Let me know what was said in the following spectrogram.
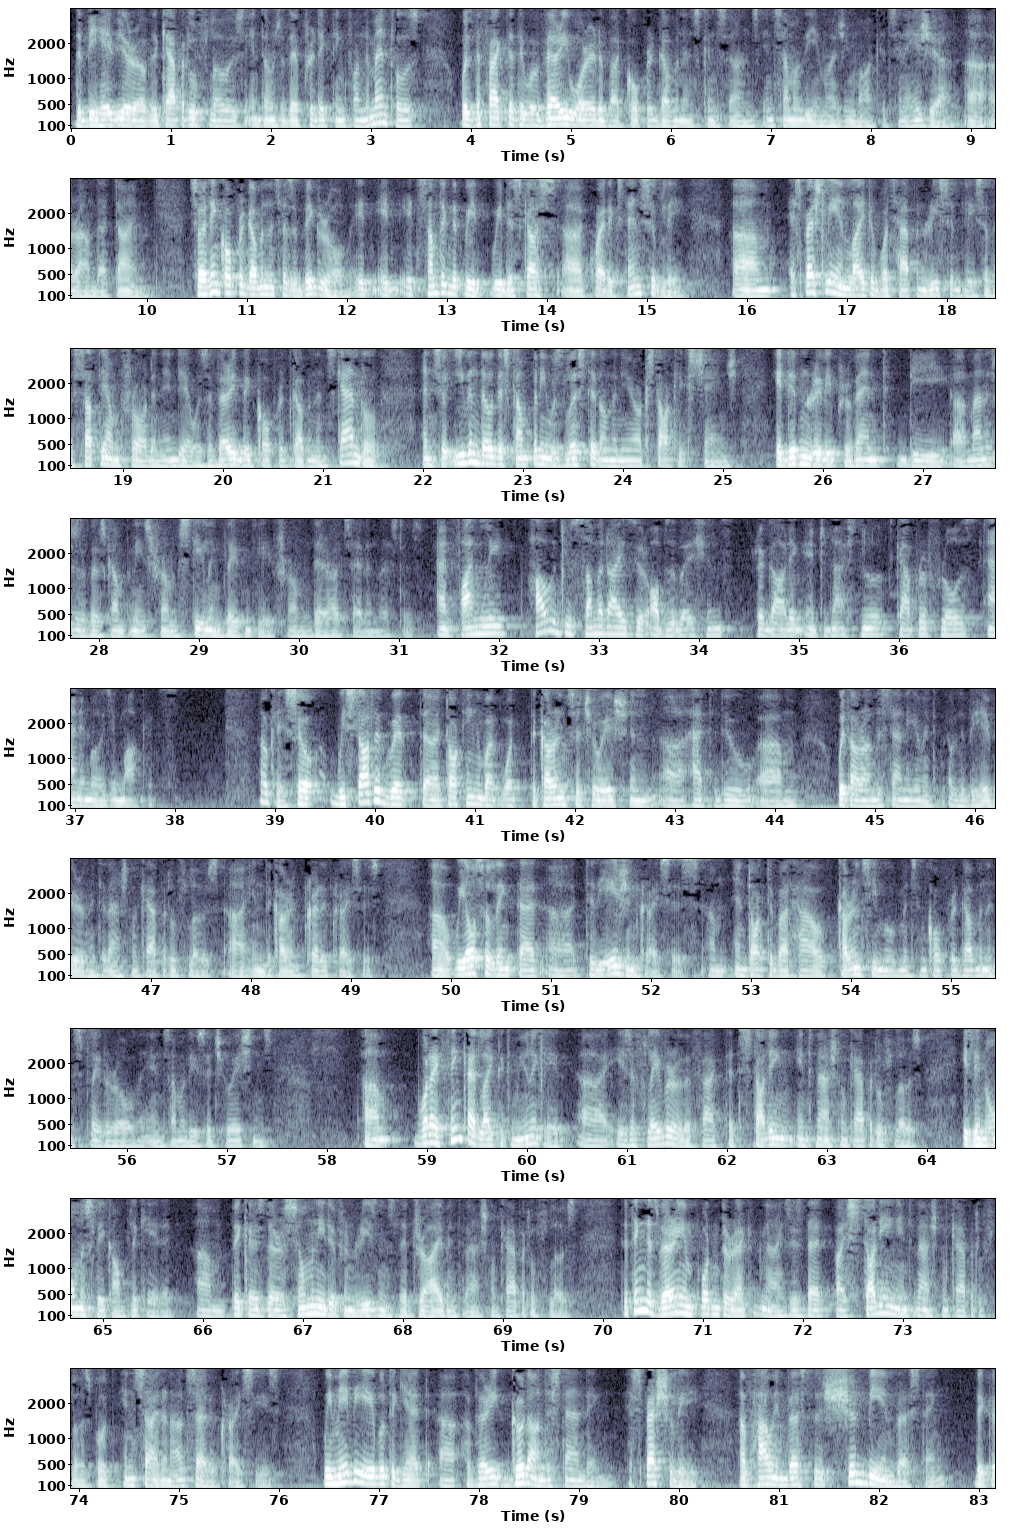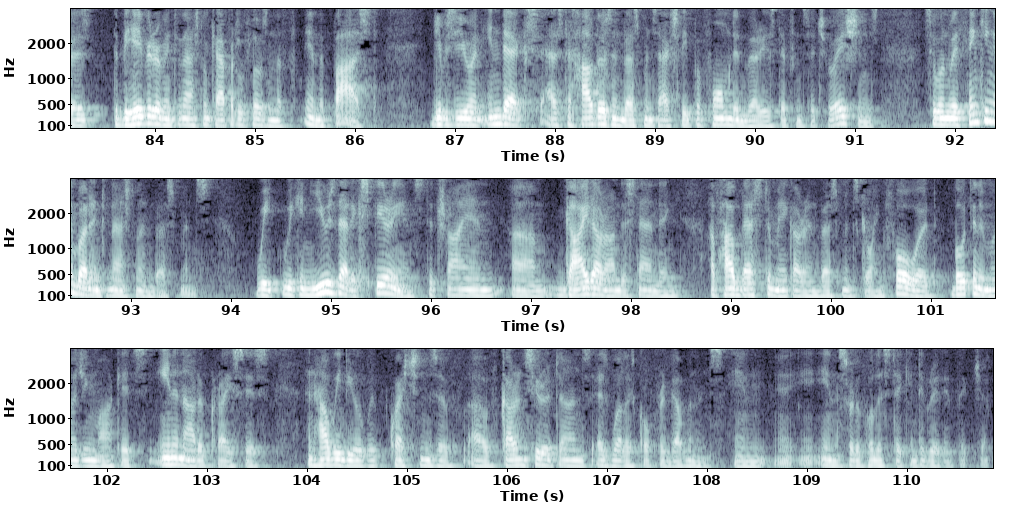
the behavior of the capital flows in terms of their predicting fundamentals was the fact that they were very worried about corporate governance concerns in some of the emerging markets in Asia uh, around that time. So I think corporate governance has a big role. It, it, it's something that we, we discuss uh, quite extensively especially in light of what's happened recently. So the Satyam fraud in India was a very big corporate governance scandal. And so even though this company was listed on the New York Stock Exchange, it didn't really prevent the uh, managers of those companies from stealing blatantly from their outside investors. And finally, how would you summarize your observations regarding international capital flows and emerging markets? Okay, so we started with uh, talking about what the current situation uh, had to do um, with our understanding of, the behavior of international capital flows uh, in the current credit crisis. Uh, we also linked that uh, to the Asian crisis um, and talked about how currency movements and corporate governance played a role in some of these situations. Um, what I think I'd like to communicate is a flavor of the fact that studying international capital flows is enormously complicated um, because there are so many different reasons that drive international capital flows. The thing that's very important to recognize is that by studying international capital flows both inside and outside of crises, we may be able to get a very good understanding, especially of how investors should be investing, because the behavior of international capital flows in the, in the past gives you an index as to how those investments actually performed in various different situations. So when we're thinking about international investments, we, we can use that experience to try and um, guide our understanding of how best to make our investments going forward, both in emerging markets, in and out of crisis, and how we deal with questions of, of currency returns as well as corporate governance in, in a sort of holistic integrated picture.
